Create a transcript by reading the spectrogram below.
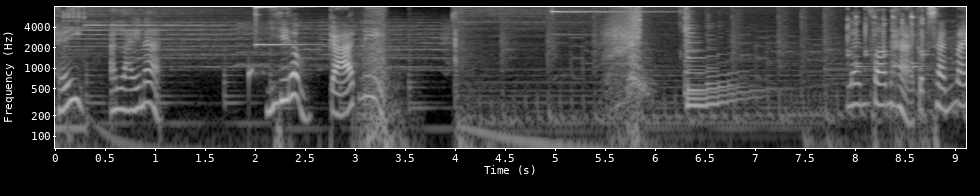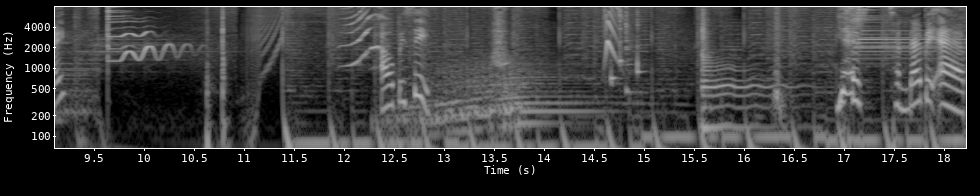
เฮ้ย อะไรน่ะ เยี่ยม การ์ดนี่ เล่นซ่อนหากับฉันไหม เอาไปสิ เย้ ฉันได้ไปแอบ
